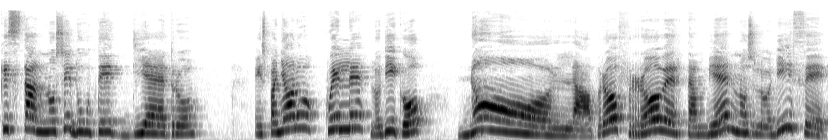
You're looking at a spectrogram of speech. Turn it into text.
che stanno sedute dietro. in spagnolo, quelle, lo dico? No, la prof Robert también nos lo dice.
